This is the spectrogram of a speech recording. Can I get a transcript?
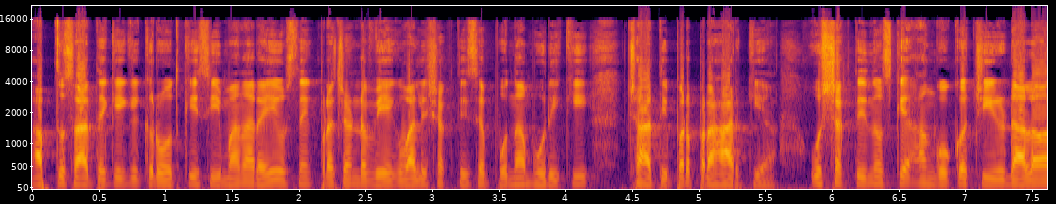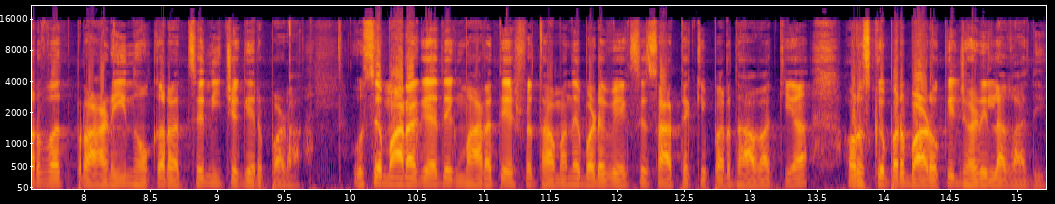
अब तो सातकी के क्रोध की सीमा न रही, उसने एक प्रचंड वेग वाली शक्ति से पुनः भूरी की छाती पर प्रहार किया। उस शक्ति ने उसके अंगों को चीर डाला और वह प्राणहीन होकर रथ से नीचे गिर पड़ा। उसे मारा गया देख महारथी अश्वत्थामा ने बड़े वेग से सात्यकी पर धावा किया और उसके ऊपर बाड़ों की झड़ी लगा दी।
